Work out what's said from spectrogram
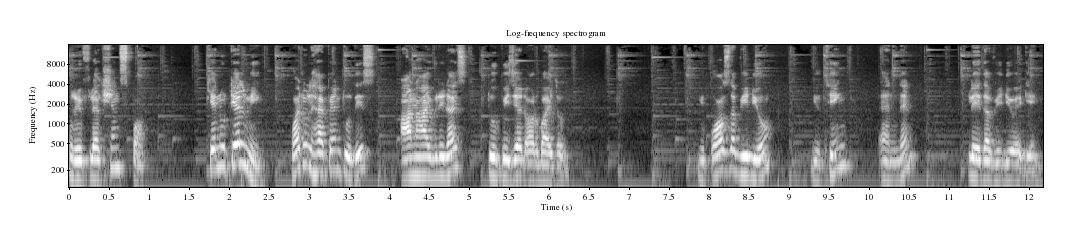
reflection spot. Can you tell me what will happen to this unhybridized 2pz orbital? You pause the video, you think and then play the video again.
